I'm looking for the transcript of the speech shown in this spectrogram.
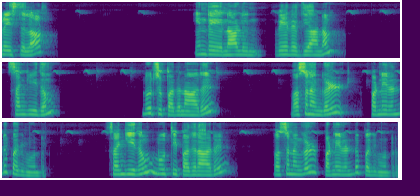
பிரைஸ் இன்றைய நாளின் வேத தியானம் சங்கீதம் நூற்று பதினாறு வசனங்கள் பன்னிரெண்டு பதிமூன்று. சங்கீதம் நூற்றி பதினாறு வசனங்கள் பன்னிரெண்டு பதிமூன்று.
